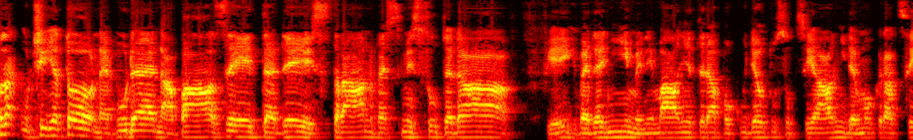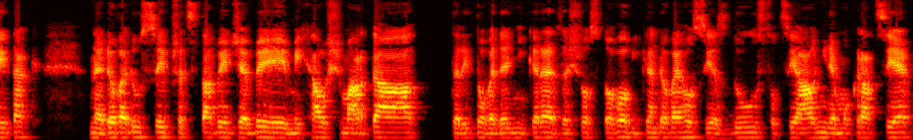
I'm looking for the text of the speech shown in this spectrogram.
No tak určitě to nebude na bázi tedy stran ve smyslu teda v jejich vedení, minimálně teda pokud jde o tu sociální demokracii, tak nedovedu si představit, že by Michal Šmarda, tedy to vedení, které zešlo z toho víkendového sjezdu sociální demokracie,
